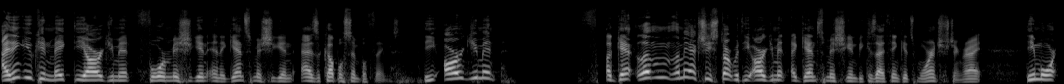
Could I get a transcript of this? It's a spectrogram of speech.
I think you can make the argument for Michigan and against Michigan as a couple simple things. The argument again let me actually start with the argument against Michigan because I think it's more interesting, right? The more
